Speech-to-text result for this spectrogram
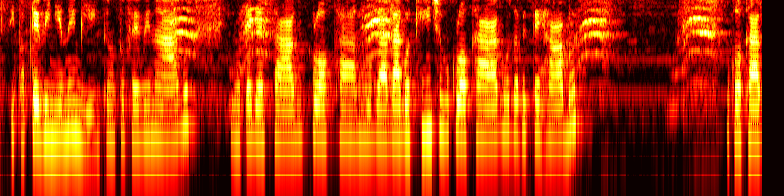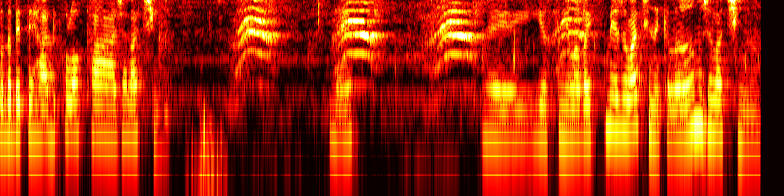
Assim, para prevenir anemia. Então, eu tô fervendo a água, eu vou pegar essa água e colocar no lugar da água quente, eu vou colocar a água da beterraba. Vou colocar a água da beterraba e colocar a gelatina, né? É, e assim, ela vai comer a gelatina, que ela ama gelatina.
